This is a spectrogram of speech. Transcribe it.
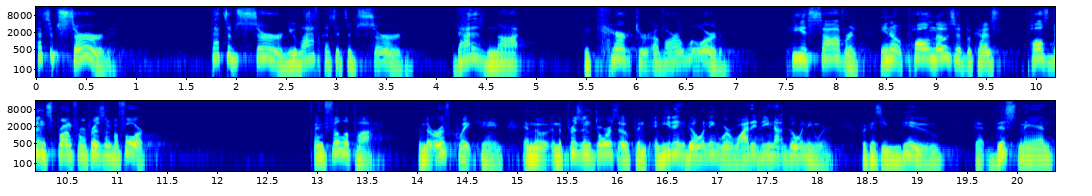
That's absurd. That's absurd. You laugh because it's absurd. That is not the character of our Lord. He is sovereign. You know, Paul knows it because Paul's been sprung from prison before. In Philippi, when the earthquake came and the, and the prison doors opened and he didn't go anywhere. Why did he not go anywhere? Because he knew that this man,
